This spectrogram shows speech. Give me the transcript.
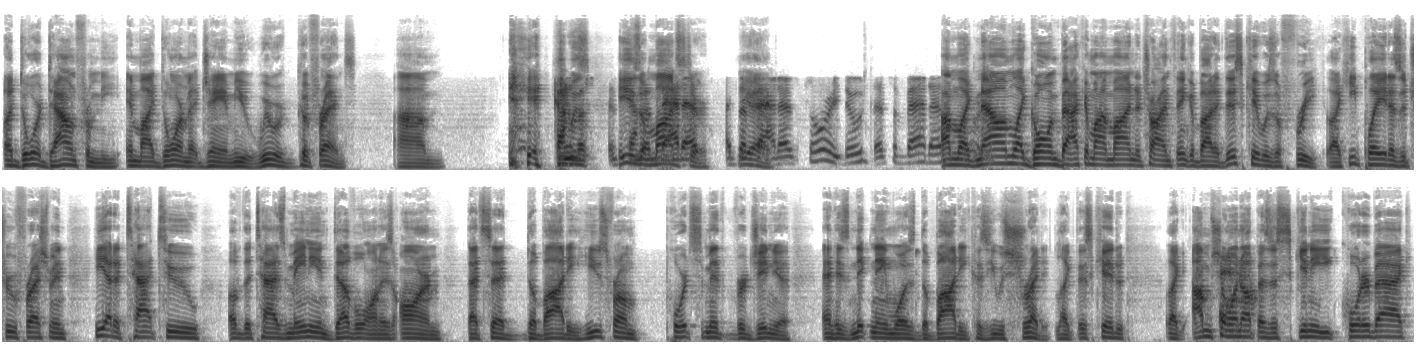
a door down from me in my dorm at JMU. We were good friends. Um, he was a, he's a of monster. That's a Yeah. badass story, dude. That's a badass. I'm like story. now I'm like going back in my mind to try and think about it. This kid was a freak. Like he played as a true freshman. He had a tattoo of the Tasmanian devil on his arm that said the body. He's from Portsmouth, Virginia, and his nickname was the body because he was shredded. Like this kid, like I'm showing up as a skinny quarterback,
